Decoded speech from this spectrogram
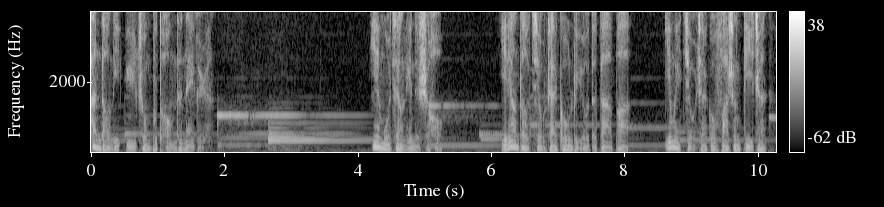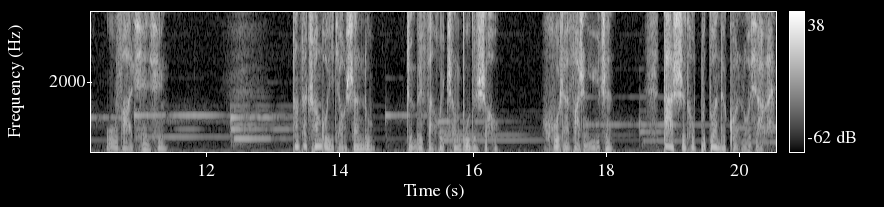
看到你与众不同的那个人。夜幕降临的时候，一辆到九寨沟旅游的大巴，因为九寨沟发生地震，无法前行。当他穿过一条山路，准备返回成都的时候，忽然发生余震，大石头不断的滚落下来，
